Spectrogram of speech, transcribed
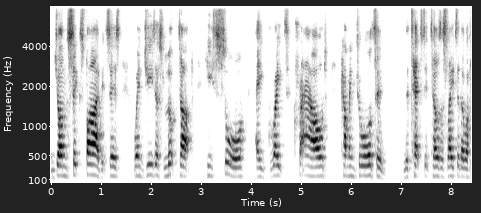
In John 6 5, it says, When Jesus looked up, he saw a great crowd coming towards him. The text, it tells us later there were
